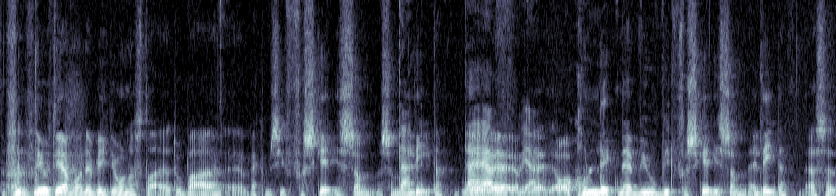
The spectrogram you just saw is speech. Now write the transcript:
og det er jo der, hvor det er vigtigt at understrege, at du bare øh, hvad kan man sige, forskellig som, som der, atleter. Der er, øh, ja. Og grundlæggende er vi jo vidt forskellige som atleter. Altså,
